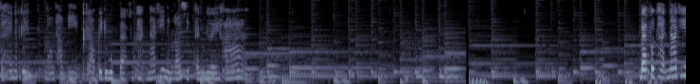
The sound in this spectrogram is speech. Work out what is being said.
จะให้นักเรียนลองทำเอง เราไปดูแบบฝึกหัดหน้าที่ 110 กันเลยค่ะ แบบฝึกหัดหน้าที่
